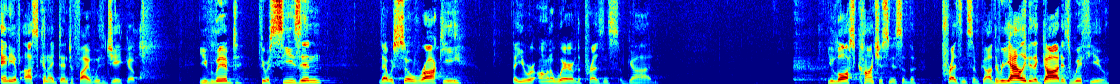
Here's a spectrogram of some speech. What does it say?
any of us can identify with Jacob. You've lived through a season that was so rocky that you were unaware of the presence of God. You lost consciousness of the presence of God, the reality that God is with you.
